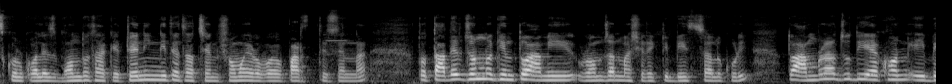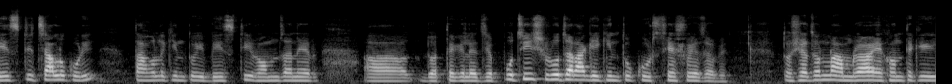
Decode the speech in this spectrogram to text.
স্কুল কলেজ বন্ধ থাকে ট্রেনিং নিতে চাচ্ছেন, সময়ের অভাবে পারতেছেন না। তো তাদের জন্য কিন্তু আমি রমজান মাসের একটি বেজ চালু করি। তো আমরা যদি এখন এই বেজটি চালু করি, তাহলে কিন্তু এই বেজটি রমজানের ধরতে গেলে যে পঁচিশ রোজার আগে কিন্তু কোর্স শেষ হয়ে যাবে। তো সেজন্য আমরা এখন থেকেই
